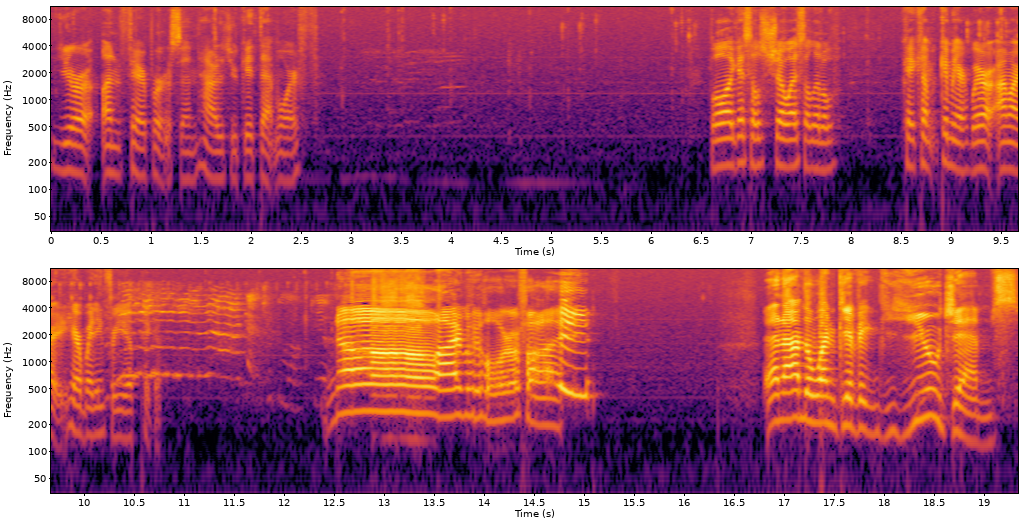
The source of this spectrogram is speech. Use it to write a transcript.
You're an unfair person. How did you get that morph? Well, I guess he'll show us a little. Okay, come come here. Where I'm right here waiting for you to pick up. I got took 'em off too. No, I'm horrified. And I'm the one giving you gems.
